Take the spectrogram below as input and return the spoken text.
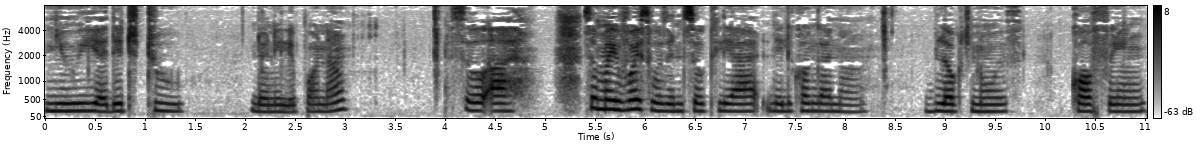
new year date two ndo nilipona. So uh, so my voice wasn't so clear. Nilikwanga na blocked nose coughing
